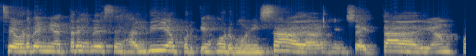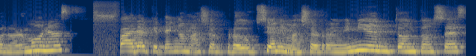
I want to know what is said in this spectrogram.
se ordeña tres veces al día porque es hormonizada, es inyectada, digamos, con hormonas para que tenga mayor producción y mayor rendimiento. Entonces,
